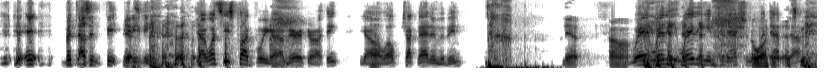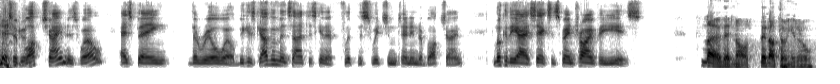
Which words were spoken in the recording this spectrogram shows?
it, but doesn't fit yes. anything. you go, what's this plug for? You go, America, I think. You go, oh well, chuck that in the bin. Yeah. Oh. We're, we're, the, we're the international like adapter to blockchain as well as being the real world because governments aren't just going to flip the switch and turn into blockchain. Look at the ASX; it's been trying for years. No, they're not. They're not doing it at all.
